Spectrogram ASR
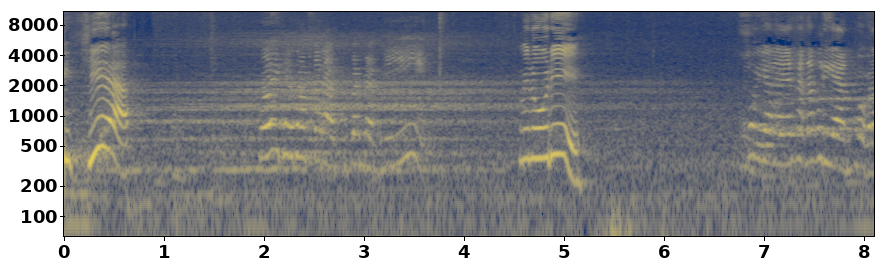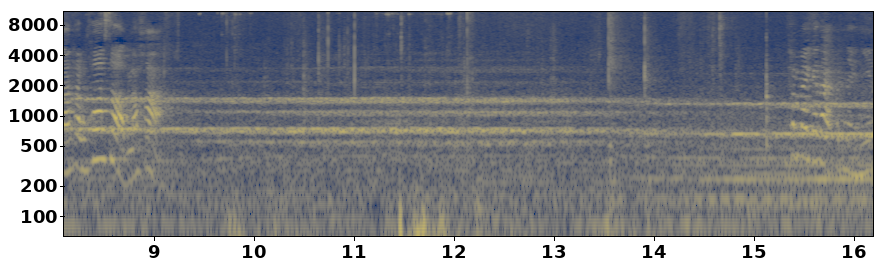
ยเฮียเฮ้ยใครทำกระดาษกูเป็นแบบนี้ไม่รู้ดิ คุยอะไรคะนักเรียนหมดเวลาทำข้อสอบแล้วค่ะ ทำไมกระดาษเป็นอย่างนี้นะคะนักเรียน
